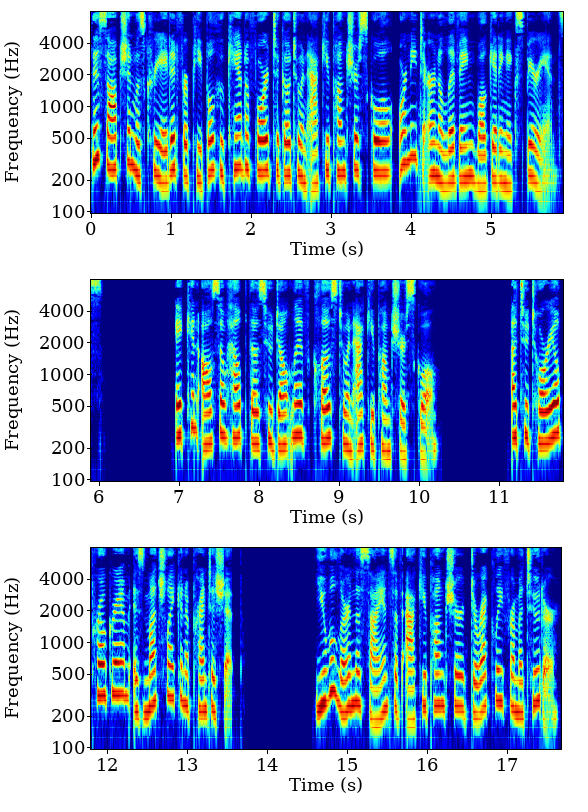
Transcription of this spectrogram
This option was created for people who can't afford to go to an acupuncture school or need to earn a living while getting experience. It can also help those who don't live close to an acupuncture school. A tutorial program is much like an apprenticeship. You will learn the science of acupuncture directly from a tutor.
